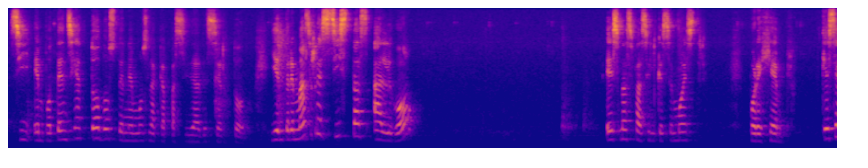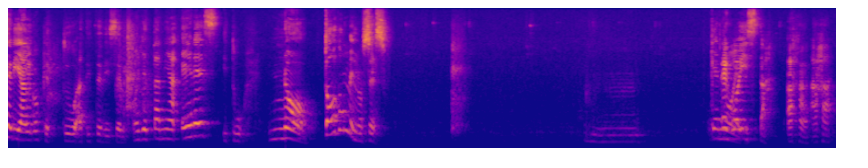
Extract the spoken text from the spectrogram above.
Sí, en potencia todos tenemos la capacidad de ser todo. Y entre más resistas algo, es más fácil que se muestre. Por ejemplo, ¿qué sería algo que tú a ti te dicen, oye Tania, eres y tú, no, todo menos eso? Mm. egoísta. Ajá. Ajá.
